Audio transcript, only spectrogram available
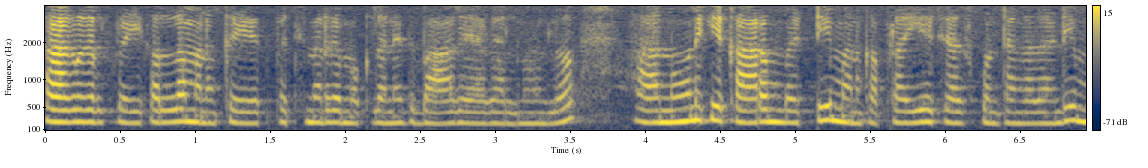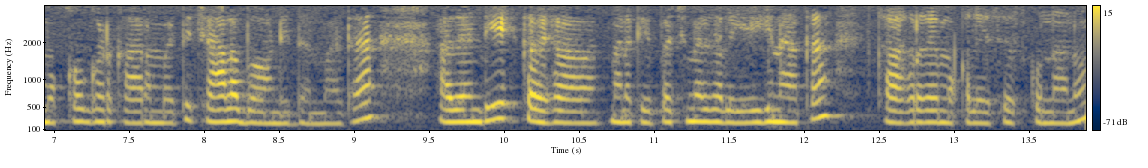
కాకరకాయల ఫ్రై కల్లా మనకి పచ్చిమిరకాయ ముక్కలు అనేది బాగా వేగాలి నూనెలో. ఆ నూనెకి కారం బట్టి మనకు ఆ ఫ్రై చేసుకుంటాం కదండి ముక్కకు కూడా కారం బట్టి చాలా బాగుండిద్ది అనమాట అదండి మనకి పచ్చిమిరకాయలు వేగినాక కాకరకాయ ముక్కలు వేసేసుకున్నాను.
